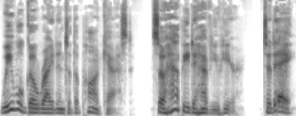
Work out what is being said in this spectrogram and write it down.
We will go right into the podcast. So happy to have you here. Today,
